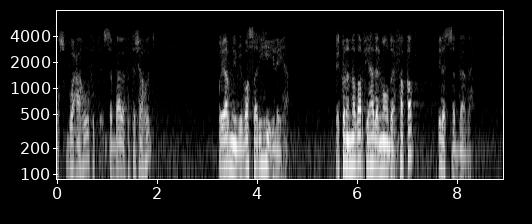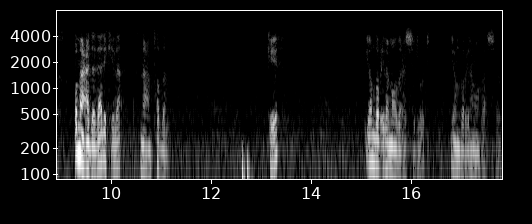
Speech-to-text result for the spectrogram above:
أصبعه في السبابة في التشهد ويرمي ببصره إليها. يكون النظر في هذا الموضع فقط إلى السبابة. وما عدا ذلك إلى نعم تفضل. كيف؟ ينظر إلى موضع السجود. ينظر إلى موضع السجود.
